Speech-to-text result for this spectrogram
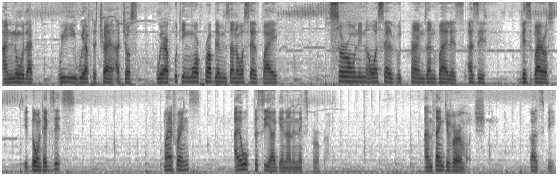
and know that we we have to try and adjust. We are putting more problems on ourselves by surrounding ourselves with crimes and violence as if this virus it don't exist. My friends, I hope to see you again on the next program. And thank you very much. Godspeed.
